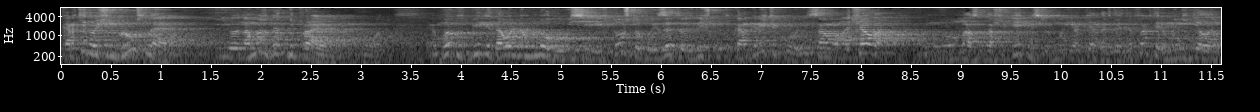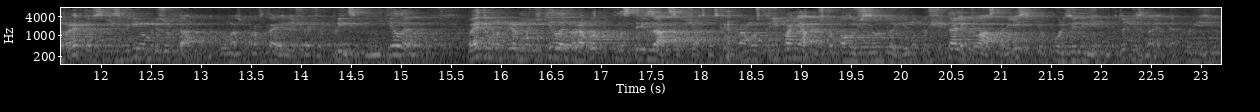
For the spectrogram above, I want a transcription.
Картина очень грустная и, на мой взгляд, неправильная мы вбили довольно много усилий в то, чтобы из этого извлечь какую-то конкретику. И с самого начала у нас в нашей деятельности, мы как Яндекс Data Factory, мы не делаем проектов с неизмеримым результатом. Это у нас простая вещь, вообще в принципе не делаем. Поэтому, например, мы не делаем работу кластеризации, в частности, потому что непонятно, что получится в итоге. Ну, посчитали кластер, есть тебе польза или нет, никто не знает, да, повезет.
